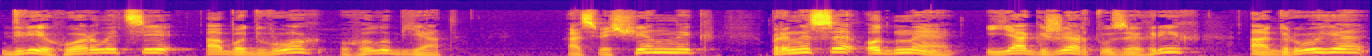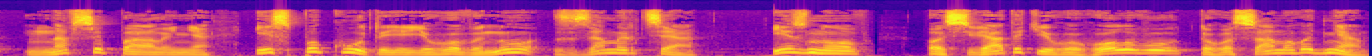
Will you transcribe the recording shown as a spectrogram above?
дві горлиці або двох голуб'ят, а священник принесе одне як жертву за гріх, а друге на всипалення і спокутує його вину за мерця, і знов освятить його голову того самого дня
